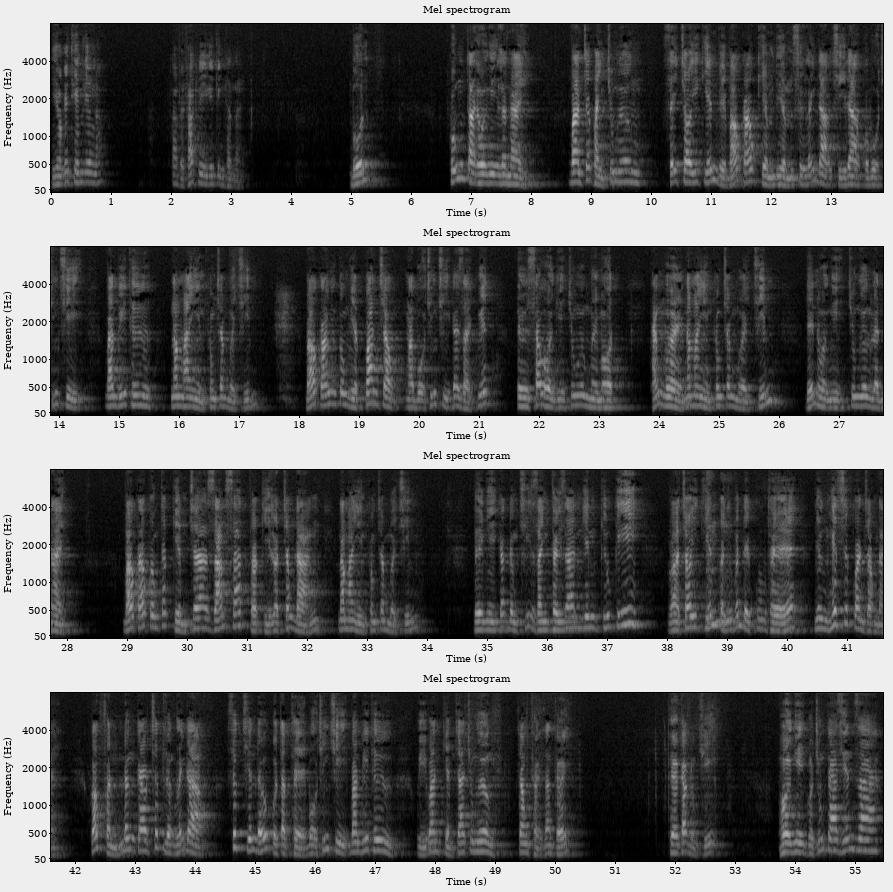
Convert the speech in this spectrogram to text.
nhiều cái thiêng liêng lắm ta phải phát huy cái tinh thần này bốn cũng tại hội nghị lần này ban chấp hành trung ương sẽ cho ý kiến về báo cáo kiểm điểm sự lãnh đạo chỉ đạo của bộ chính trị ban bí thư năm 2019 báo cáo những công việc quan trọng mà bộ chính trị đã giải quyết từ sau hội nghị trung ương 11 tháng 10 năm 2019 đến hội nghị trung ương lần này. Báo cáo công tác kiểm tra, giám sát và kỷ luật trong đảng năm 2019 đề nghị các đồng chí dành thời gian nghiên cứu kỹ và cho ý kiến vào những vấn đề cụ thể nhưng hết sức quan trọng này góp phần nâng cao chất lượng lãnh đạo sức chiến đấu của tập thể bộ chính trị ban bí thư ủy ban kiểm tra trung ương trong thời gian tới thưa các đồng chí Hội nghị của chúng ta diễn ra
